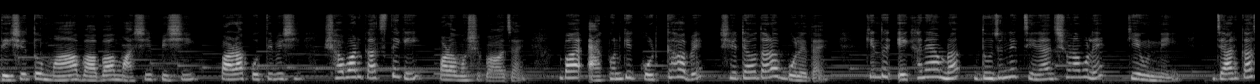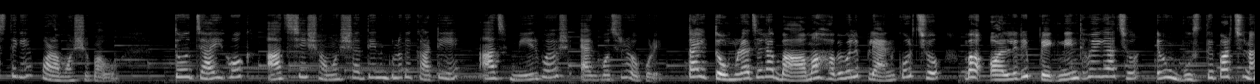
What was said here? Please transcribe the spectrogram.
দেশে তো মা, বাবা, মাসি, পিসি পাড়া প্রতিবেশী সবার কাছ থেকেই পরামর্শ পাওয়া যায় বা এখন কি করতে হবে সেটাও তারা বলে দেয়। কিন্তু এখানে আমরা দুজনের চেনা শোনা বলে কেউ নেই, যার কাছ থেকে পরামর্শ পাবো। তো যাই হোক, আজ সেই সমস্যার দিনগুলোকে কাটিয়ে আজ মেয়ের বয়স এক বছরের ওপরে। তাই তোমরা যারা বাবা মা হবে বলে প্ল্যান করছ বা অলরেডি প্রেগনেন্ট হয়ে গেছো এবং বুঝতে পারছ না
